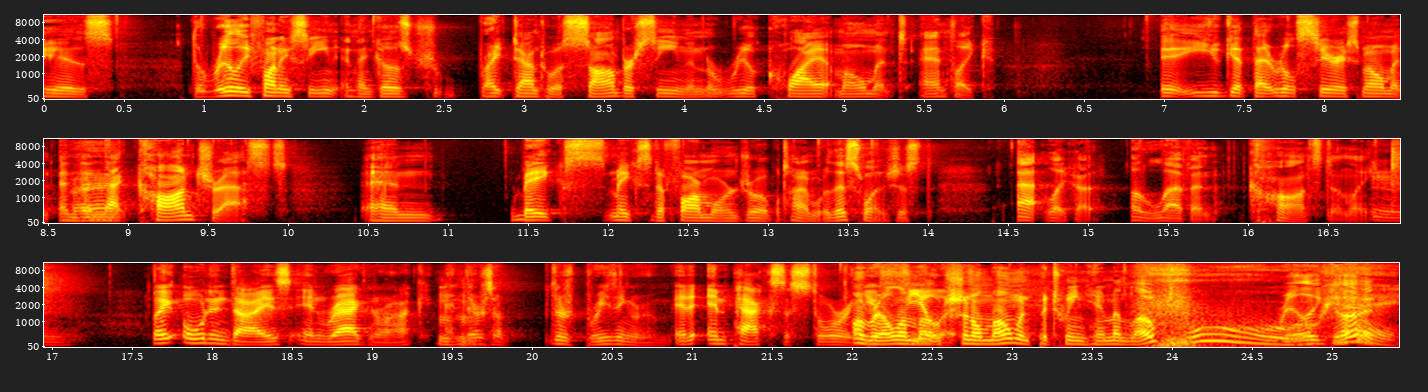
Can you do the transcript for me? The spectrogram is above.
is the really funny scene, and then goes tr- right down to a somber scene and a real quiet moment, and like it, you get that real serious moment, and then that contrast and makes makes it a far more enjoyable time. Where this one's just at like a eleven constantly. Mm. Like Odin dies in Ragnarok, and there's a there's breathing room. It impacts the story. Mm-hmm. A You real feel it. emotional moment between him and Loki. really good.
